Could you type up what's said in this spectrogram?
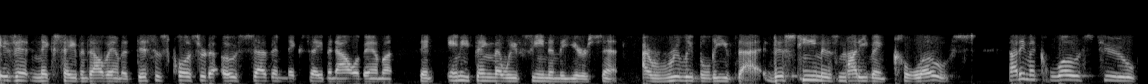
isn't Nick Saban's Alabama. This is closer to 07 Nick Saban Alabama than anything that we've seen in the years since. I really believe that. This team is not even close, not even close to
